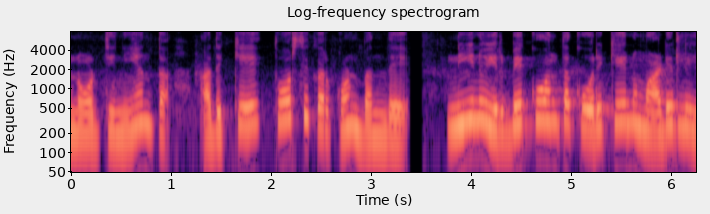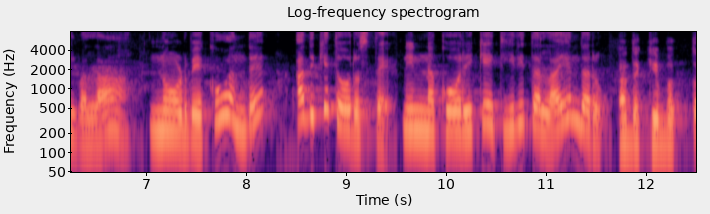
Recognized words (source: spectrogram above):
ನೋಡ್ತೀನಿ ಅಂತ ಅದಕ್ಕೆ ತೋರಿಸಿ ಕರ್ಕೊಂಡು ಬಂದೆ. ನೀನು ಇರಬೇಕು ಅಂತ ಕೋರಿಕೆಯನ್ನು ಮಾಡಿರ್ಲಿಲ್ವಲ್ಲ? ನೋಡಬೇಕು ಅಂದೆ ಅದಕ್ಕೆ ತೋರಿಸ್ದೆ. ನಿನ್ನ ಕೋರಿಕೆ ತೀರಿತಲ್ಲ ಎಂದರು. ಅದಕ್ಕೆ ಭಕ್ತ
